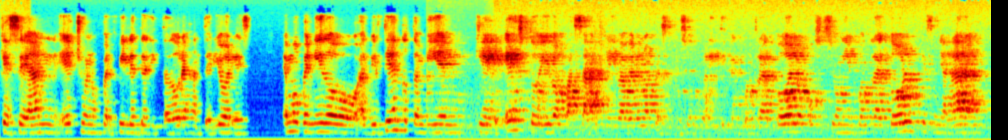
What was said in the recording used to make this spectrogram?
que se han hecho en los perfiles de dictadores anteriores. Hemos venido advirtiendo también que esto iba a pasar, que iba a haber una persecución política en contra de toda la oposición y en contra de todos los que señalaran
